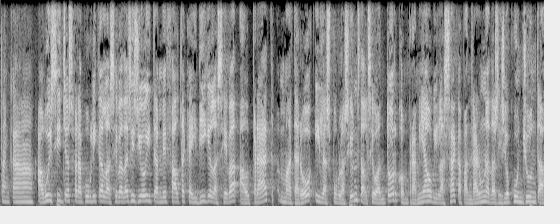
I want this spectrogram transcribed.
tancar... Avui Sitges farà pública la seva decisió i també falta que hi digui la seva al Prat, Mataró i les poblacions del seu entorn, com Premià o Vilassar, que prendran una decisió conjunta.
